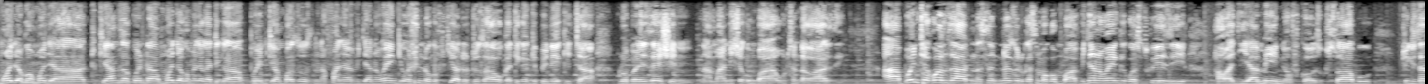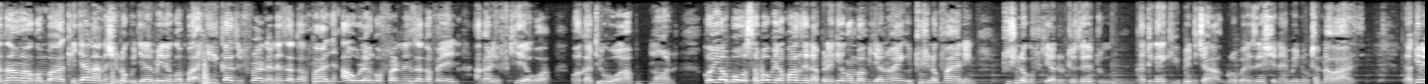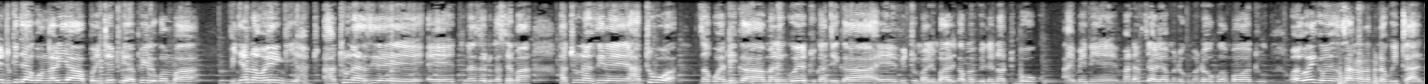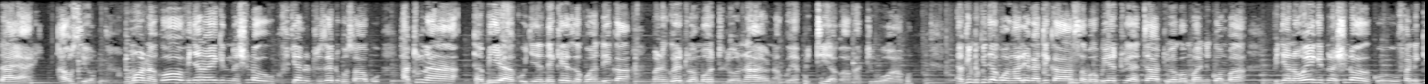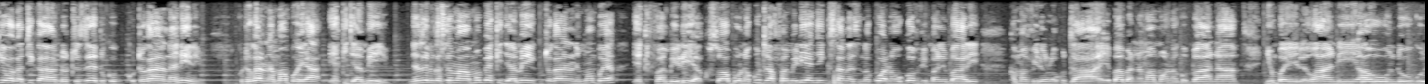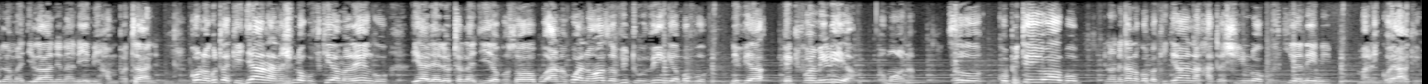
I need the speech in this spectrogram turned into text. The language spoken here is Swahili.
moja kwa moja tukianza kwenda moja kwa moja katika pointi ambazo zinafanya vijana wengi washindwa kufikia ndoto zao katika kipindi hiki cha globalization namaanisha kwamba utandawazi. Uh, pointi ya kwanza tunaweza tukasema kwamba vijana wengi kwa siku hizi hawajiamini of course kwa sababu tukitazama kwamba kijana anashindwa kujiamini kwamba hii kazi fulani anaweza akafanya au lengo fulani anaweza akafanya akalifikia kwa wakati huo hapo umeona? Kwa hiyo hapo sababu ya kwanza inapelekea kwamba vijana wengi tushindwe kufanya nini? Tushindwe kufikia ndoto zetu katika hiki kipindi cha globalization I mean utandawazi. Lakini tukija kuangalia point yetu ya pili kwamba vijana wengi hatuna zile e, tunaweza tukasema hatuna zile hatua za kuandika malengo yetu katika e, vitu mbalimbali kama vile notebook I mean, e, madaftari madogo madogo ambao watu wengi sana wanapenda kuita diary au sio umeona? Kwao vijana wengi tunashindwa kufikia ndoto zetu kwa sababu hatuna tabia ya kujiendekeza kuandika malengo yetu ambayo tulionayo na kuyapitia kwa wakati huo hapo. Lakini tukija kuangalia katika sababu yetu ya tatu ya kwamba ni kwamba vijana wengi tunashindwa kufanikiwa katika ndoto zetu kutokana na nini kutokana na mambo ya, ya kijamii. Naweza nikasema mambo ya kijamii kutokana na mambo ya, ya kifamilia kwa sababu unakuta familia nyingi sana zinakuwa na ugomvi mbalimbali kama vile unakuta eh, baba na mama wanagombana nyumba ilewani au ndugu na majirani na nini hampatani. Kwa unakuta kijana anashindwa kufikia malengo yale aliyotarajia kwa sababu anakuwa anawaza vitu vingi ambavyo ni vya, vya kifamilia. Umeona? So kupitia hiyo hapo inaonekana kwamba kijana hatashindwa kufikia nini malengo yake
